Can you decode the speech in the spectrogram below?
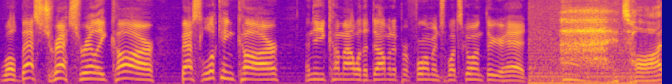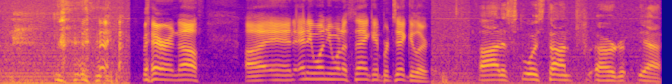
well, best dressed really car, best looking car, and then you come out with a dominant performance. What's going through your head? it's hot. Fair enough. Uh, and anyone you want to thank in particular? Uh, the Stoystown, or yeah,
